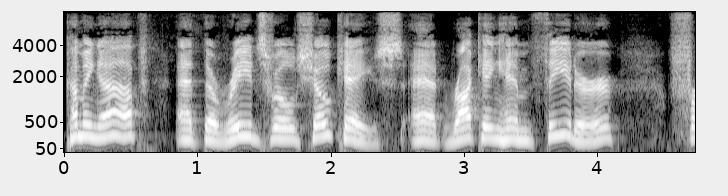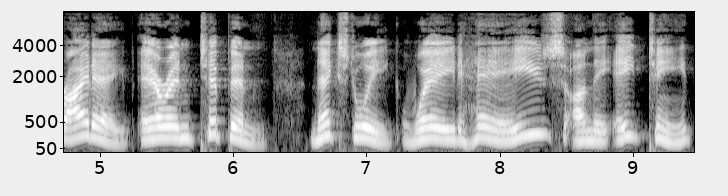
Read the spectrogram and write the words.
Coming up at the Reidsville Showcase at Rockingham Theater, Friday, Aaron Tippin. Next week, Wade Hayes on the 18th,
